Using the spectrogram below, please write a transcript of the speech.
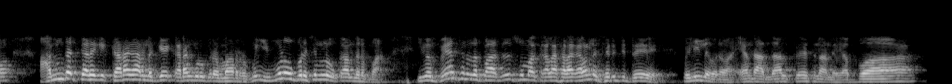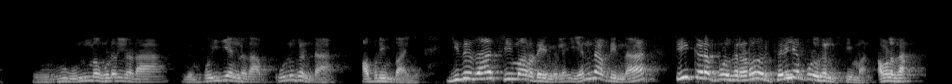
அந்த கடைக்கு கடைக்காரனுக்கே கடன் கொடுக்குற மாதிரி இருக்கும். இவ்வளவு பிரச்சனையில் உட்காந்துருப்பான் இவன் பேசுறதை பார்த்து சும்மா கல கலகலன்னு சிரிச்சுட்டு வெளியில வருவான். ஏன்டா அந்த ஆள் பேசினானே? அப்பா ஒரு உண்மை கூட இல்லடா. இவன் பொய்யன் இல்லடா புழுகண்டா. அப்படிம்பாங்க. இதுதான் சீமானுடைய நிலை. என்ன அப்படின்னா டீக்கடை புழுகிறோட ஒரு பெரிய புழுகன் சீமான். அவ்வளவுதான்.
